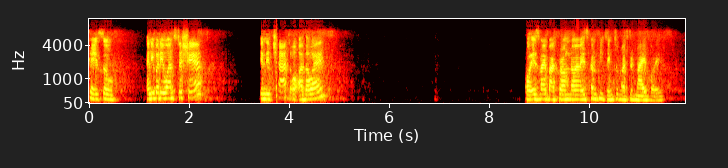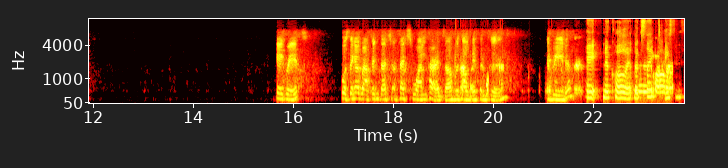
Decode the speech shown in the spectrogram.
Okay, so anybody wants to share in the chat or otherwise? Or is my background noise competing too much with my voice? Okay, great. Posting a graphic that affects one character without concern. Agreed. Hey, Nicole, it looks like Tyson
